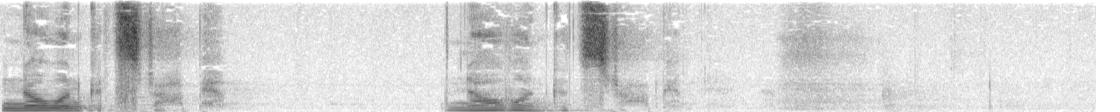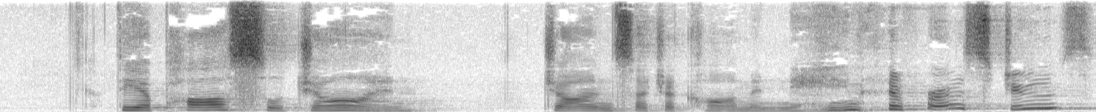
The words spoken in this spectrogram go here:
No one could stop him. No one could stop him. The Apostle John John's such a common name for us Jews.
